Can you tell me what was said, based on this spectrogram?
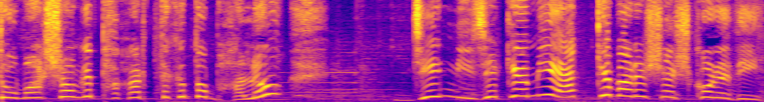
তোমার সঙ্গে থাকার থেকে তো ভালো, যে নিজেকে আমি একেবারে শেষ করে দিই।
